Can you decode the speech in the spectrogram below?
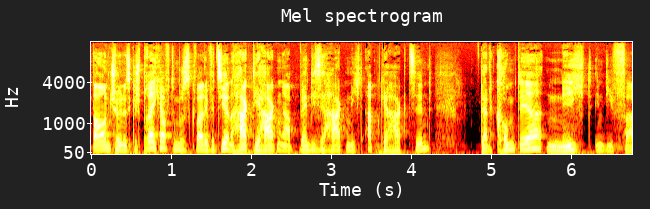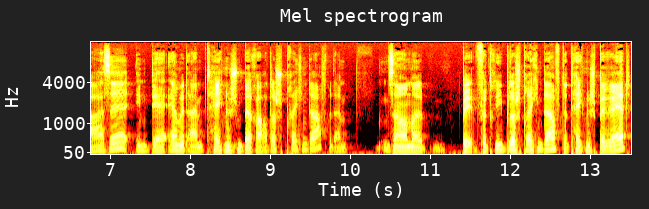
bau ein schönes Gespräch auf, du musst es qualifizieren, hak die Haken ab. Wenn diese Haken nicht abgehakt sind, dann kommt er nicht in die Phase, in der er mit einem technischen Berater sprechen darf, mit einem, sagen wir mal, Be Vertriebler sprechen darf, der technisch berät.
